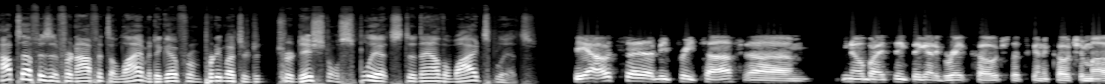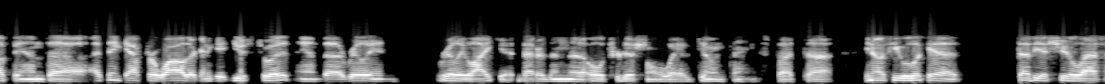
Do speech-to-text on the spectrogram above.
How tough is it for an offensive lineman to go from pretty much a t- traditional splits to now the wide splits? Yeah, I would say that'd be pretty tough. Um, you know, but I think they got a great coach that's going to coach them up, and uh, I think after a while they're going to get used to it and uh, really really like it better than the old traditional way of doing things. But uh, you know, if you look at WSU the last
